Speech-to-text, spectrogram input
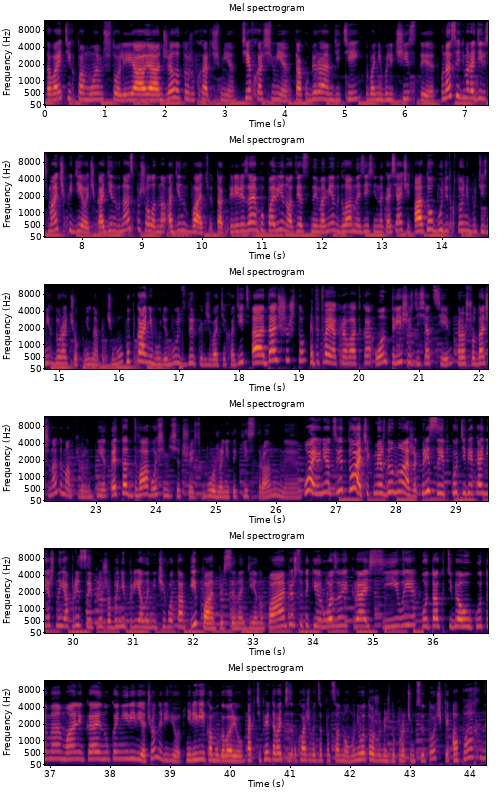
Давайте их помоем, что ли. И, а, и Анжела тоже в харчме. Все в харчме. Так, убираем детей, чтобы они были чистые. У нас, видимо, родились мальчик и девочка. Один в нас пошел, один в батю. Так, перерезаем пуповину, ответственный момент. Главное здесь не накосячить, а то будет кто-нибудь из них дурачок. Не знаю почему. Пупка не будет, будет с дыркой в животе ходить. А дальше что? Это твоя кроватка. Он 3,67. 37. Хорошо, дальше надо мамке вернуть? Нет. Это 2,86. Боже, они такие странные. Ой, у нее цветочек между ножек. Присыпку тебе, конечно, я присыплю, чтобы не прело ничего там. И памперсы надену. Памперсы такие розовые, красивые. Вот так у тебя укутанная маленькая. Ну-ка, не реви. А что она ревет? Не реви, кому говорю. Так, теперь давайте ухаживать за пацаном. У него тоже, между прочим, цветочки. А пахнет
